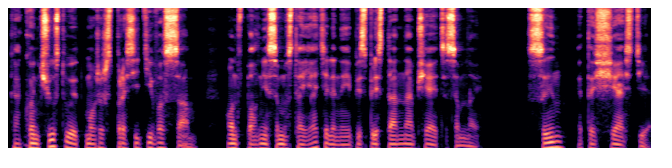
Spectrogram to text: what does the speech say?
Как он чувствует, можешь спросить его сам. Он вполне самостоятелен и беспрестанно общается со мной. Сын — это счастье.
